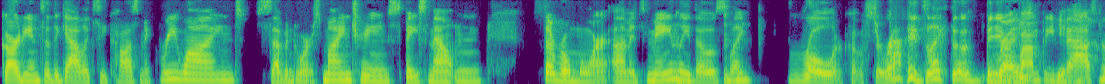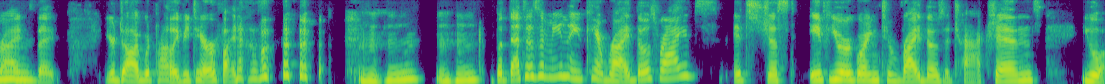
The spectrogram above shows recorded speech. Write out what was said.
Guardians of the Galaxy Cosmic Rewind, Seven Dwarfs Mine Train, Space Mountain, several more. Um, it's mainly mm-hmm. those mm-hmm. like roller coaster rides, like those big, right. bumpy, yeah. fast rides that your dog would probably be terrified of. mm-hmm. Mm-hmm. But that doesn't mean that you can't ride those rides. It's just if you are going to ride those attractions, you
